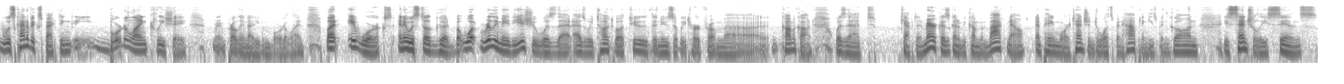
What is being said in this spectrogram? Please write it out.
was kind of expecting eh, borderline cliche, probably not even borderline, but it works and it was still good. But what really made the issue was that, as we talked about too, the news that we'd heard from uh, Comic Con was that Captain America is going to be coming back now and paying more attention to what's been happening. He's been gone essentially since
